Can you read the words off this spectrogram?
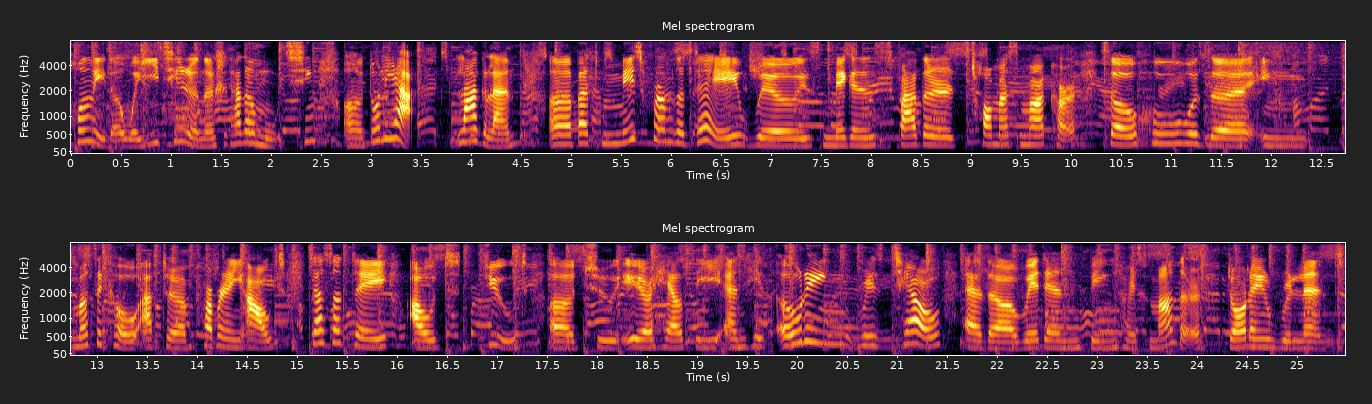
婚礼的唯一亲人呢是他的母亲，呃，多利亚拉格兰。呃，But miss from the day will is Megan's father Thomas Marker. So who was in Mexico after popping out just a day out due uh, to ill healthy and his own retail at the wedding being his mother, Doria Ragland.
